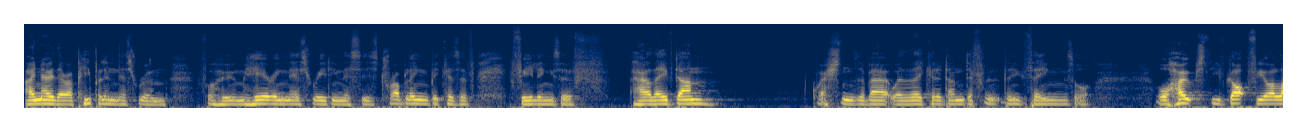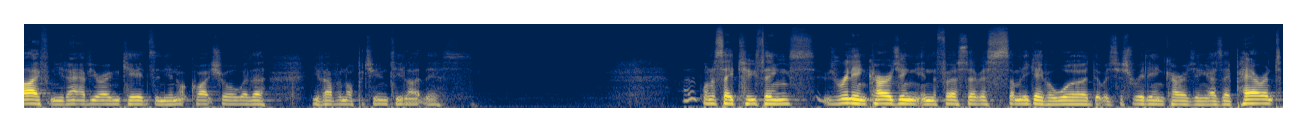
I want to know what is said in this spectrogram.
I know there are people in this room for whom hearing this, reading this is troubling because of feelings of how they've done, questions about whether they could have done different things, or, or hopes you've got for your life and you don't have your own kids and you're not quite sure whether you have had an opportunity like this. I want to say two things. It was really encouraging in the first service. Somebody gave a word that was just really encouraging. As a parent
